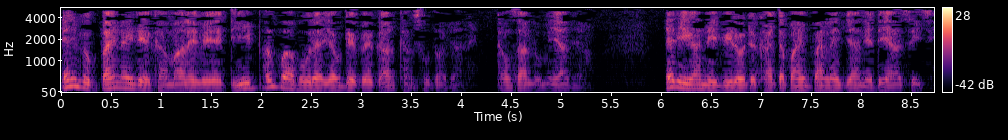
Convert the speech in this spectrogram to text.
အဲ့လိုပိုင်းလိုက်တဲ့အခါမှာလည်းပဲဒီပုပ္ပဗုဒ္ဓရောက်တဲ့ဘက်ကကံဆိုးတော့ပြန်တယ်တောင်းစားလို့မရပြန်အဲ့ဒီကနေပြီးတော့တခါတပိုင်းပိုင်းလိုက်ပြန်တယ်တရားစိတ်စီ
